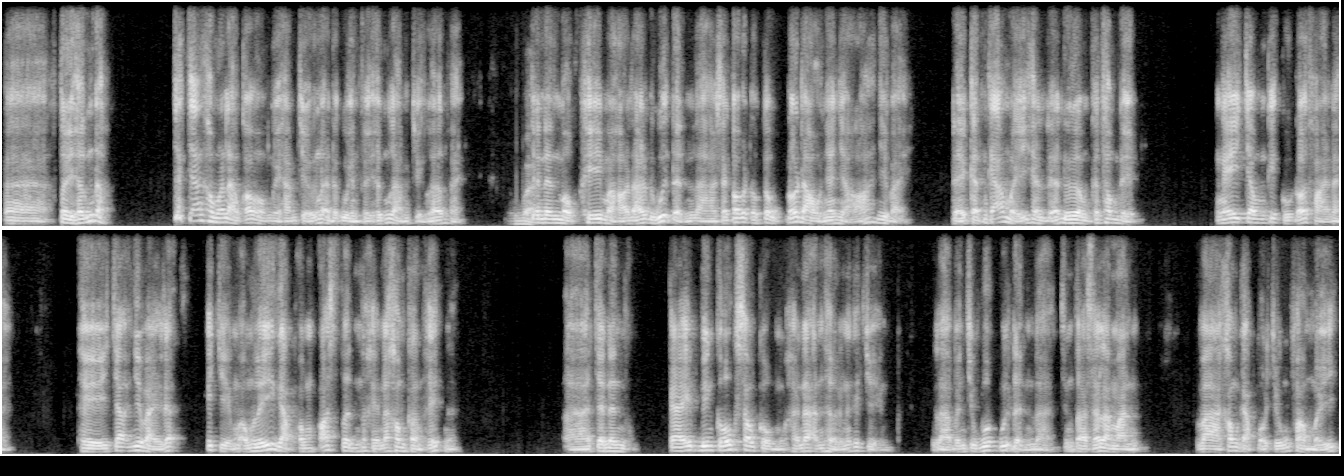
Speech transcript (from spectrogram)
à, tùy hứng đâu chắc chắn không thể nào có một người hạm trưởng là được quyền tùy hứng làm chuyện lớn vậy. Cho nên một khi mà họ đã quyết định là họ sẽ có cái đối đầu nhỏ nhỏ như vậy để cảnh cáo Mỹ hay để đưa một cái thông điệp ngay trong cái cuộc đối thoại này thì cho như vậy đó cái chuyện mà ông Lý gặp ông Austin thì nó không cần thiết nữa. À, cho nên cái biến cố sau cùng hay nó ảnh hưởng đến cái chuyện là bên Trung Quốc quyết định là chúng ta sẽ làm mạnh và không gặp Bộ trưởng phòng Mỹ.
